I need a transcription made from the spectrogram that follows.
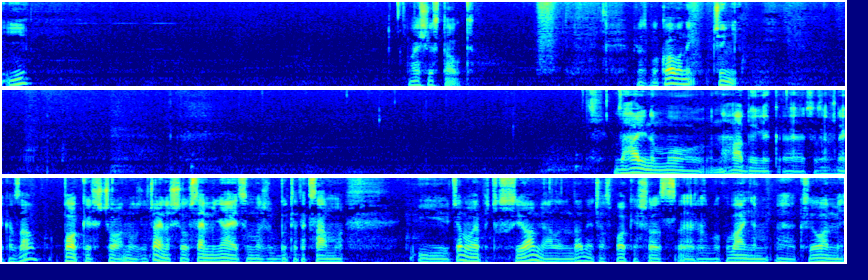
І ваші ставки. Розблокований чи ні? Загальному нагадую, як е, це завжди казав. Поки що, ну, звичайно, що все міняється, може бути так само і в цьому випадку з Xiaomi, але на даний час поки що з е, розблокуванням е, Xiaomi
